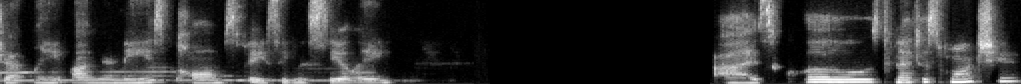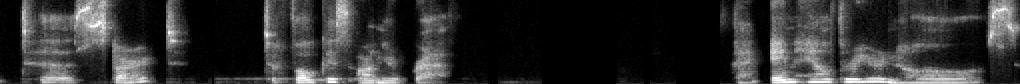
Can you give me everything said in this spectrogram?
gently on your knees, palms facing the ceiling. Eyes closed. And I just want you to start to focus on your breath. Then inhale through your nose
